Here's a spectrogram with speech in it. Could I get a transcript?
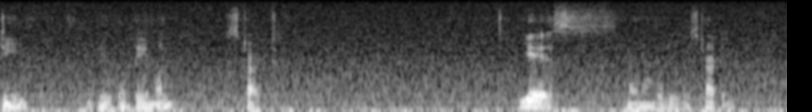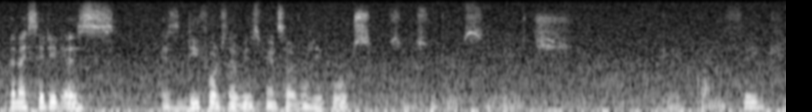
d d for daemon start. Yes my mongodb is starting. Then I set it as as default service when server reboots so sudo ch config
